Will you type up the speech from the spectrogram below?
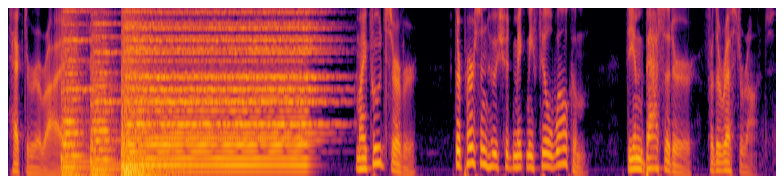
Hector arrived. my food server, the person who should make me feel welcome, the ambassador for the restaurant.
